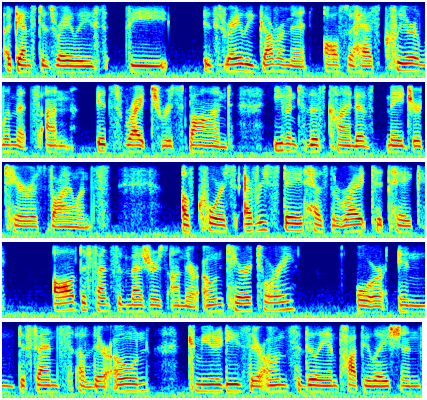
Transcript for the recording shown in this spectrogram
against Israelis, the Israeli government also has clear limits on its right to respond even to this kind of major terrorist violence. Of course, every state has the right to take all defensive measures on their own territory or in defense of their own communities, their own civilian populations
